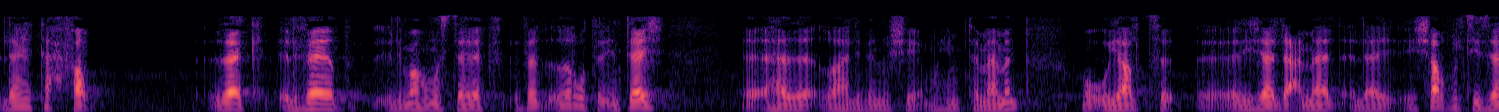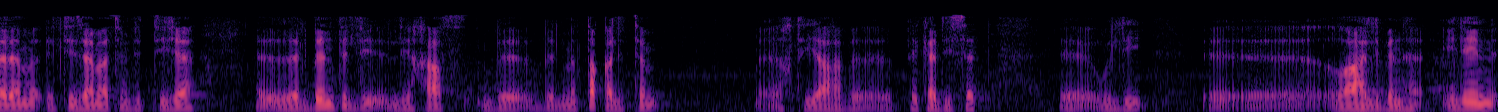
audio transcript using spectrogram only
لا تحفظ ذاك الفائض اللي ما هو مستهلك ذروة الإنتاج. هذا غالبا شيء مهم تماما. ويالت رجال الأعمال لا يشرفوا التزاماتهم في اتجاه البند اللي خاص بالمنطقة اللي تم اختيارها بكاديست واللي ظاهر بأنها إلين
